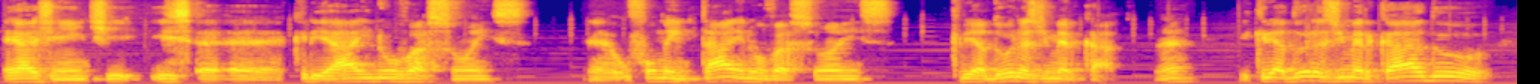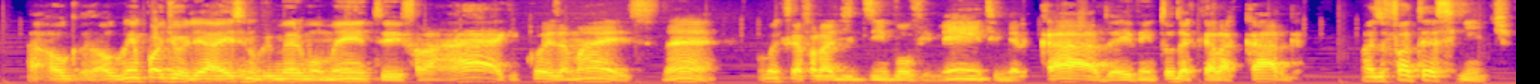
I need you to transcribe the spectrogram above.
é a gente é, é, criar inovações, é, o fomentar inovações criadoras de mercado. Né? E criadoras de mercado Alguém pode olhar isso no primeiro momento e falar, ah, que coisa mais, né? Como é que você vai falar de desenvolvimento e mercado? Aí vem toda aquela carga. Mas o fato é o seguinte:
